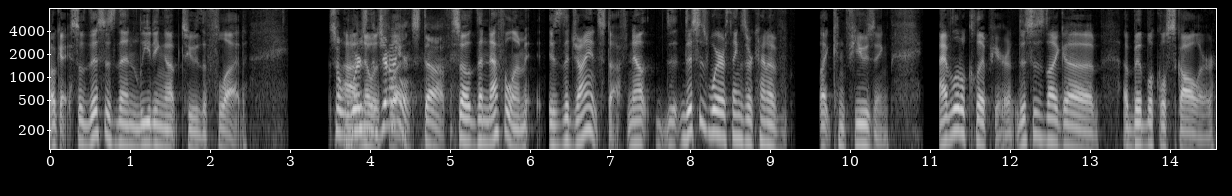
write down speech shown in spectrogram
Okay, so this is then leading up to the flood. So Uh, where's Noah's the giant flood. stuff? So the Nephilim is the giant stuff. Now, th- this is where things are kind of like confusing. I have a little clip here. This is like a a biblical scholar,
